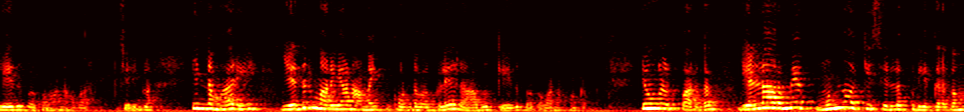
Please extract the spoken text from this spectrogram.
கேது பகவான் ஆவார். சரிங்களா? இந்த மாதிரி எதிர்மறையான அமைப்பு கொண்டவங்களே ராகு கேது பகவான் அவங்க இவங்களுக்கு பாருங்க எல்லாருமே முன்னோக்கி செல்லக்கூடிய கிரகம்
